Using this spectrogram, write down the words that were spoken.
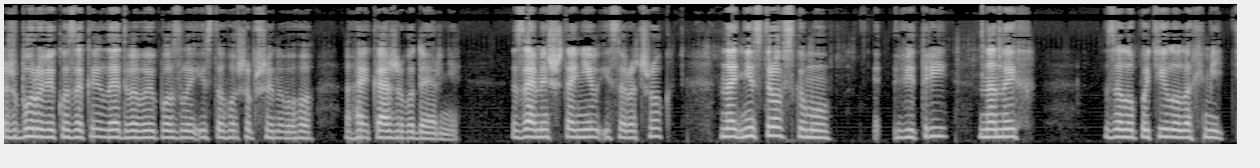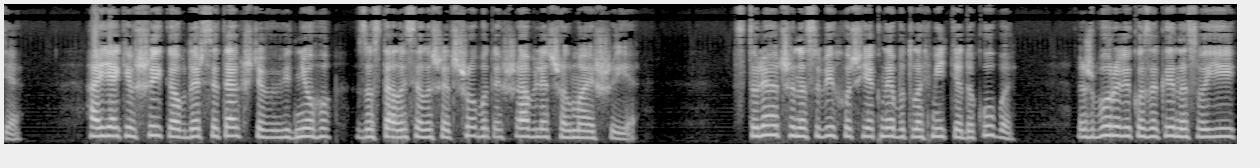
Жбурові козаки ледве виповзли із того шопшинового гайка живодерні. Замість штанів і сорочок на Дністровському вітрі на них залопотіло лахміття, а Яків шийка обдерся так, що від нього зосталися лише чоботи, шабля, шалма і шия. Стуляючи на собі хоч як-небудь лахміття докупи, жбурові козаки на своїй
